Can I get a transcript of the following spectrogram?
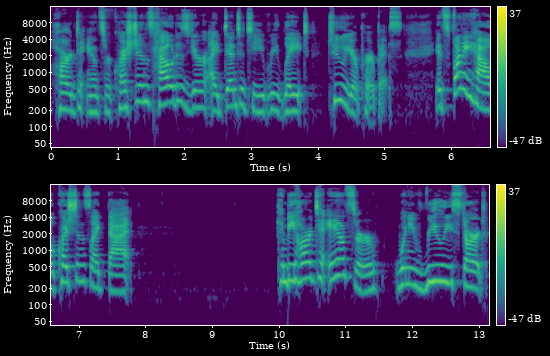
hard to answer questions, how does your identity relate to your purpose? It's funny how questions like that can be hard to answer when you really start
